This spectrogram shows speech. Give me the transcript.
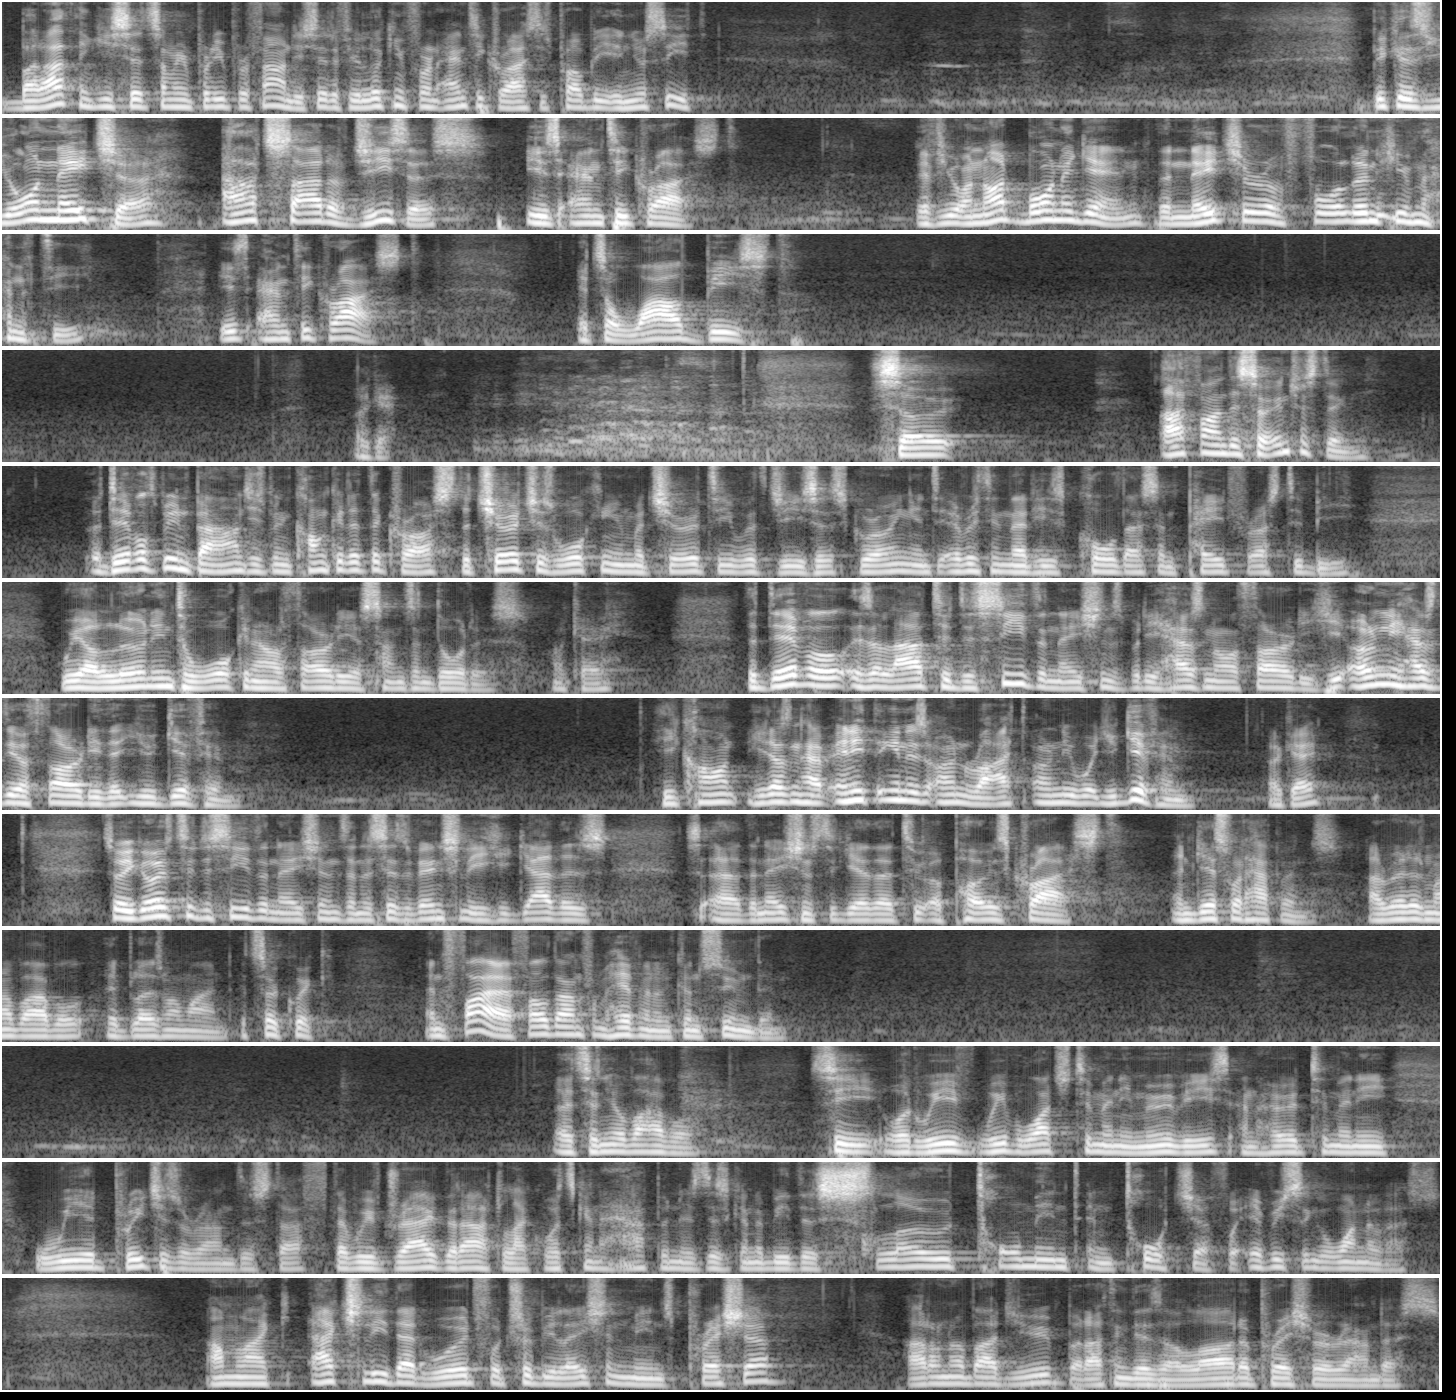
But I think he said something pretty profound. He said, if you're looking for an antichrist, he's probably in your seat. Because your nature outside of Jesus is antichrist. If you are not born again, the nature of fallen humanity is Antichrist. It's a wild beast. Okay. so I find this so interesting. The devil's been bound, he's been conquered at the cross. The church is walking in maturity with Jesus, growing into everything that he's called us and paid for us to be. We are learning to walk in our authority as sons and daughters, okay? The devil is allowed to deceive the nations, but he has no authority. He only has the authority that you give him. He, can't, he doesn't have anything in his own right, only what you give him. Okay? So he goes to deceive the nations, and it says eventually he gathers uh, the nations together to oppose Christ. And guess what happens? I read it in my Bible, it blows my mind. It's so quick. And fire fell down from heaven and consumed them. It's in your Bible. See, what we've, we've watched too many movies and heard too many weird preachers around this stuff that we've dragged it out like what's going to happen is there's going to be this slow torment and torture for every single one of us. I'm like, actually, that word for tribulation means pressure. I don't know about you, but I think there's a lot of pressure around us.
